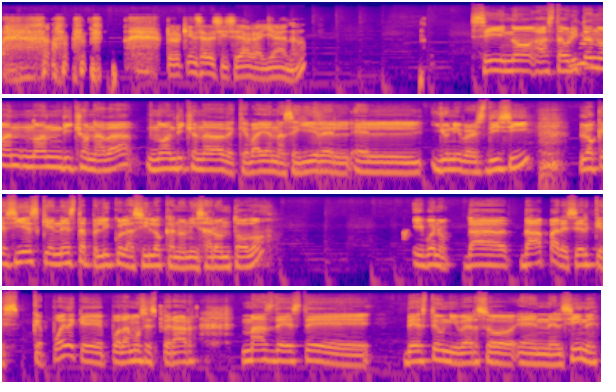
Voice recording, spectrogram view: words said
pero quién sabe si se haga ya, ¿no? Sí, no, hasta ahorita no han, no han dicho nada, no han dicho nada de que vayan a seguir el, el Universe DC. Lo que sí es que en esta película sí lo canonizaron todo. Y bueno, da, da a parecer que, que puede que podamos esperar más de este, de este universo en el cine.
